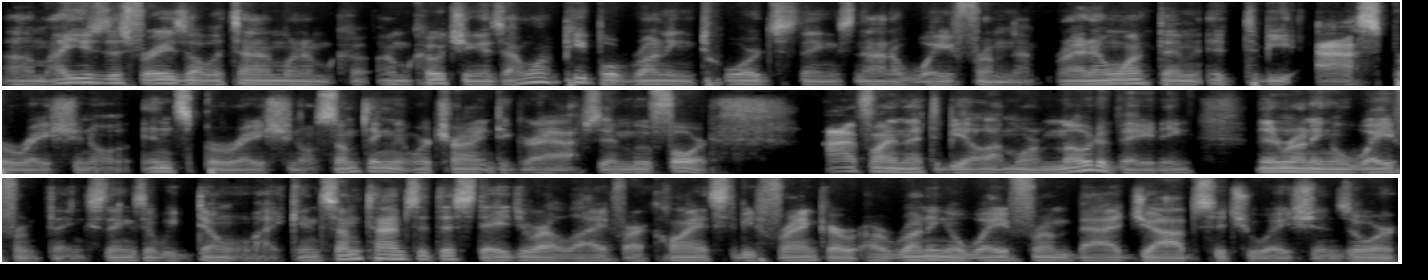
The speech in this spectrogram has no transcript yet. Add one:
Um, I use this phrase all the time when I'm co- I'm coaching. Is I want people running towards things, not away from them. Right? I want them it to be aspirational, inspirational, something that we're trying to grasp and move forward. I find that to be a lot more motivating than running away from things, things that we don't like. And sometimes at this stage of our life, our clients, to be frank, are, are running away from bad job situations or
